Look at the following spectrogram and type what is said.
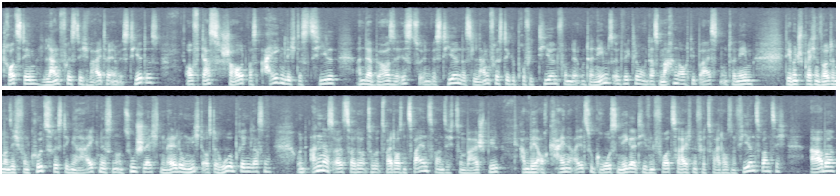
trotzdem langfristig weiter investiert ist, auf das schaut, was eigentlich das Ziel an der Börse ist, zu investieren, das langfristige Profitieren von der Unternehmensentwicklung. Und das machen auch die meisten Unternehmen. Dementsprechend sollte man sich von kurzfristigen Ereignissen und zu schlechten Meldungen nicht aus der Ruhe bringen lassen. Und anders als 2022 zum Beispiel haben wir auch keine allzu großen negativen Vorzeichen für 2024. Aber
